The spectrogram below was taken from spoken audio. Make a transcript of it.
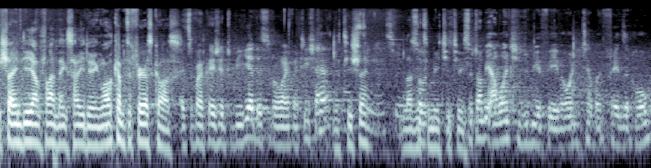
Shane D, I'm fine, thanks. How are you doing? Welcome to Ferris Cars. It's my pleasure to be here. This is my wife, Atisha. Letitia, lovely to meet you too. So, Tommy, I want you to do me a favor. I want you to tell my friends at home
